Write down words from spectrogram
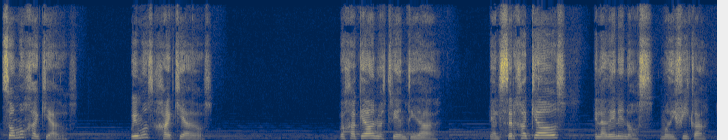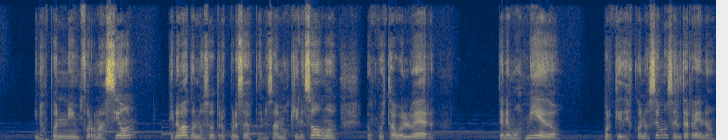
Somos hackeados. Fuimos hackeados. Fue hackeada nuestra identidad. Y al ser hackeados, el ADN nos modifica y nos pone información que no va con nosotros. Por eso después no sabemos quiénes somos, nos cuesta volver, tenemos miedo, porque desconocemos el terreno.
